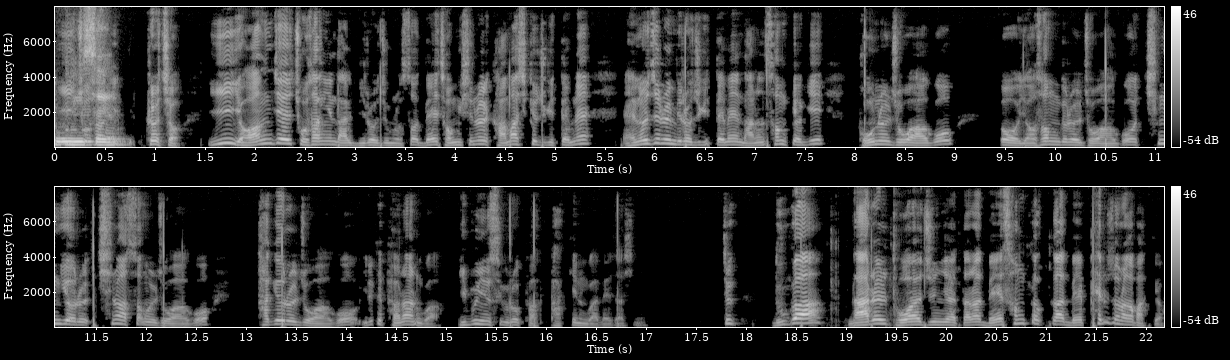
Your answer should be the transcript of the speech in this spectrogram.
이 조상이 그렇죠. 이 여왕제 조상이 날 밀어줌으로써 내 정신을 감화시켜 주기 때문에 에너지를 밀어주기 때문에 나는 성격이 돈을 좋아하고 또 여성들을 좋아하고 친교를 친화성을 좋아하고 사교를 좋아하고 이렇게 변하는 거야. 이브인식으로 바뀌는 거야 내 자신이. 즉 누가 나를 도와주느냐에 따라 내 성격과 내 페르조나가 바뀌어.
